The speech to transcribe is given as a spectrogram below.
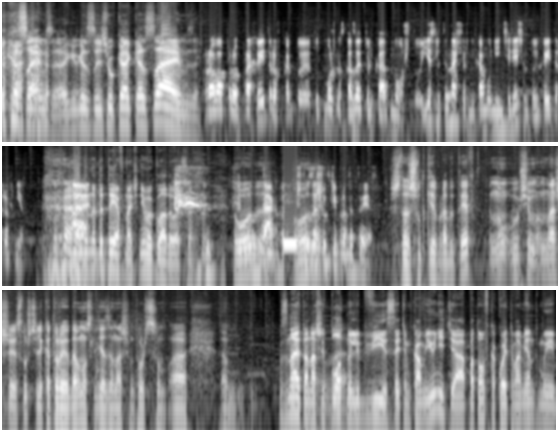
не касаемся. А, еще как касаемся. Про вопрос про хейтеров, как бы, тут можно сказать только одно, что если ты нахер никому не интересен, то и хейтеров нет. А ты на DTF начни выкладываться. Так, что за шутки про DTF? Что шутки про DTF? Ну, в общем, наши слушатели, которые давно следят за нашим творчеством, а, а, знают о нашей да. плотной любви с этим комьюнити, а потом в какой-то момент мы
